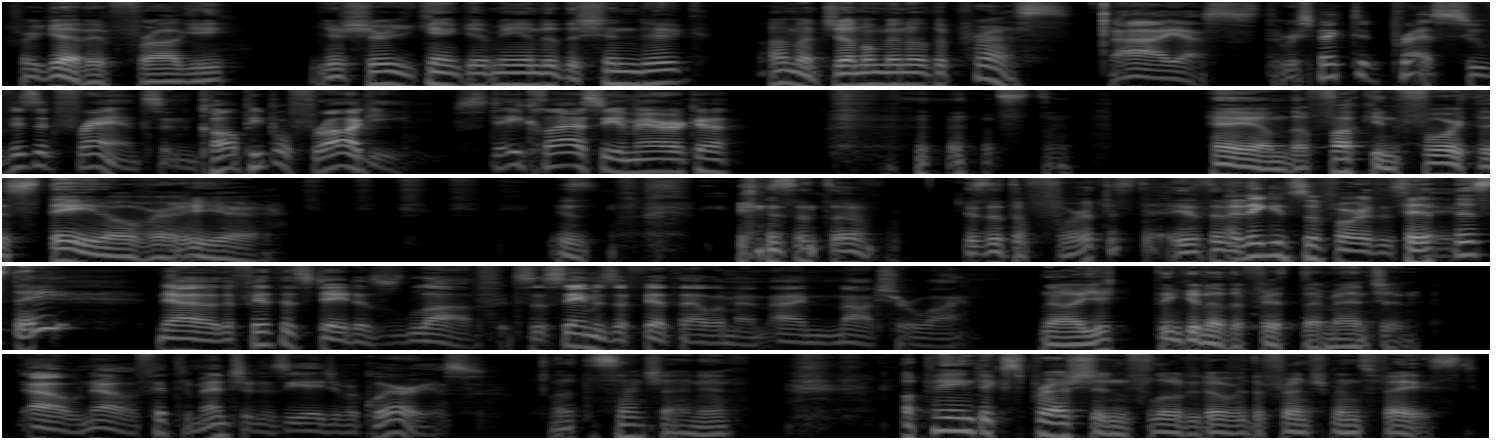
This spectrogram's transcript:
Forget it, Froggy. You're sure you can't get me into the shindig? I'm a gentleman of the press. Ah, yes, the respected press who visit France and call people froggy. Stay classy, America. Hey, I'm the fucking fourth estate over here. Is is it the is it the fourth estate? Is it I think it's the fourth estate. fifth estate? No, the fifth estate is love. It's the same as the fifth element. I'm not sure why. No, you're thinking of the fifth dimension. Oh, no, fifth dimension is the age of Aquarius. Let the sunshine in. A pained expression floated over the Frenchman's face.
